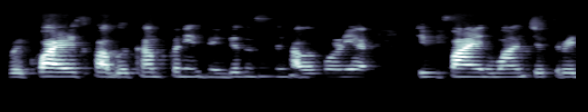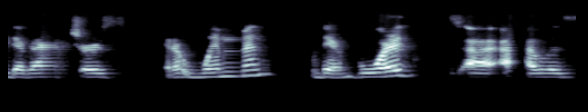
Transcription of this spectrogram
requires public companies doing business in California to find one to three directors that are women, their board. Uh, I was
